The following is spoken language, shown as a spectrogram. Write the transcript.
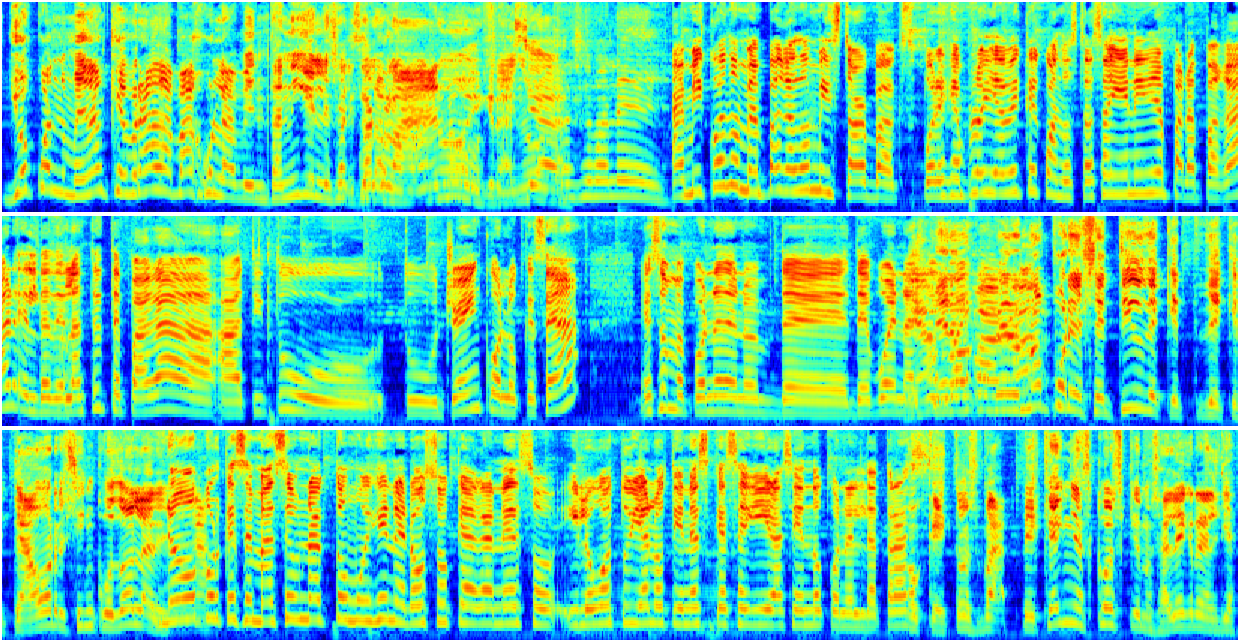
Yo cuando me dan quebrada bajo la ventanilla y le saco, saco la, la mano. mano y Sí, no, gracias. gracias, vale. A mí cuando me han pagado mi Starbucks, por ejemplo, ya ve que cuando estás ahí en línea para pagar, el de delante te paga a, a ti tu, tu drink o lo que sea, eso me pone de, no- de, de buena. Ya, Pero, no por el sentido de que, de que te ahorres 5 dólares. no, ¿verdad? porque se me hace un acto muy generoso que hagan eso y luego tú ya lo tienes que seguir haciendo con el de atrás. Ok, entonces va, pequeñas cosas que nos alegran el día.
